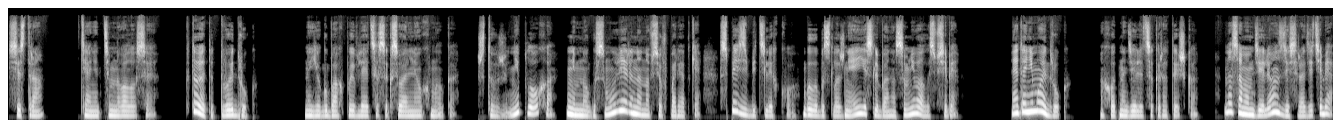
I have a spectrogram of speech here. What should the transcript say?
«Сестра», — тянет темноволосая, — «кто этот твой друг?» На ее губах появляется сексуальная ухмылка. Что же, неплохо. Немного самоуверенно, но все в порядке. Спесь сбить легко. Было бы сложнее, если бы она сомневалась в себе. «Это не мой друг», — охотно делится коротышка. «На самом деле он здесь ради тебя».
